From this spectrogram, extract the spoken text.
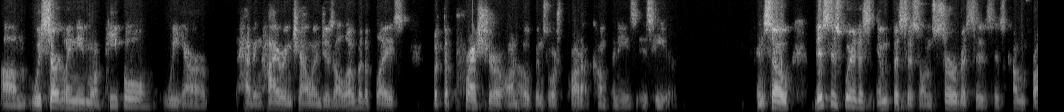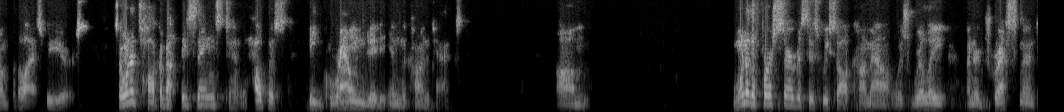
Um, we certainly need more people. We are having hiring challenges all over the place, but the pressure on open source product companies is here. And so this is where this emphasis on services has come from for the last few years. So I want to talk about these things to help us be grounded in the context. Um, one of the first services we saw come out was really an addressment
